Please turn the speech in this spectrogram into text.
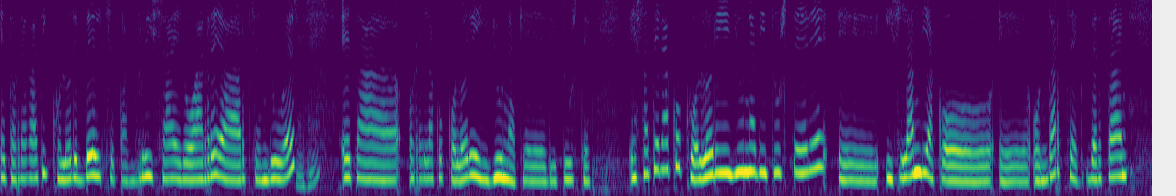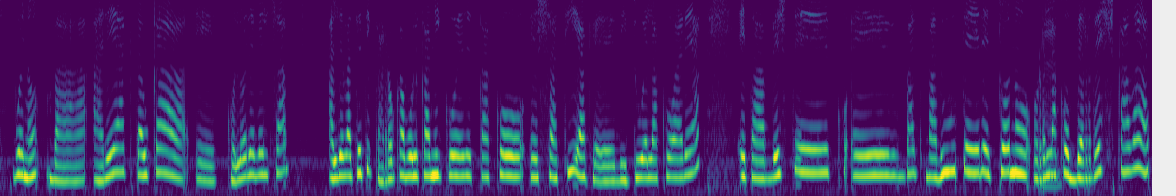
eta horregatik kolore beltz eta grisa ero arrea hartzen du, ez? Mhm. eta horrelako kolore ilunak eh, dituzte. Esaterako kolore iluna dituzte ere e, Islandiako e, ondartzek bertan, bueno, ba, areak dauka e, kolore beltza, alde batetik arroka volkanikoetako esatiak e, dituelako areak, eta beste e, bat, badute ere tono horrelako berdeska bat,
